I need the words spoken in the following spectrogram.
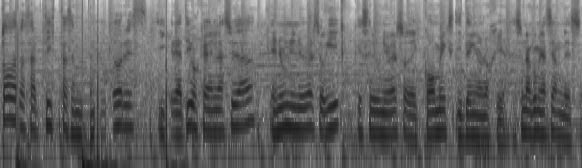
todos los artistas, emprendedores y creativos que hay en la ciudad en un universo geek, que es el universo de cómics y tecnología. Es una combinación de eso.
